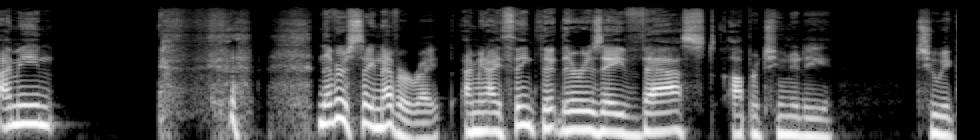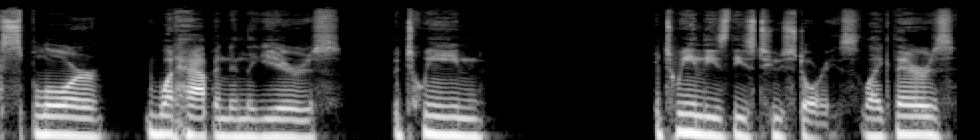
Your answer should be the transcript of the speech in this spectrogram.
I mean, never say never, right? I mean, I think that there is a vast opportunity to explore what happened in the years between between these these two stories. Like there's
